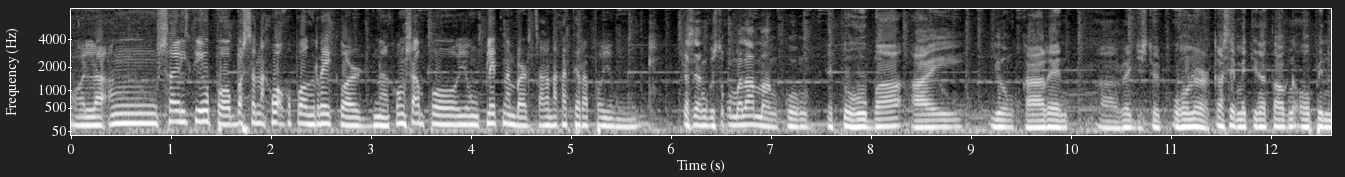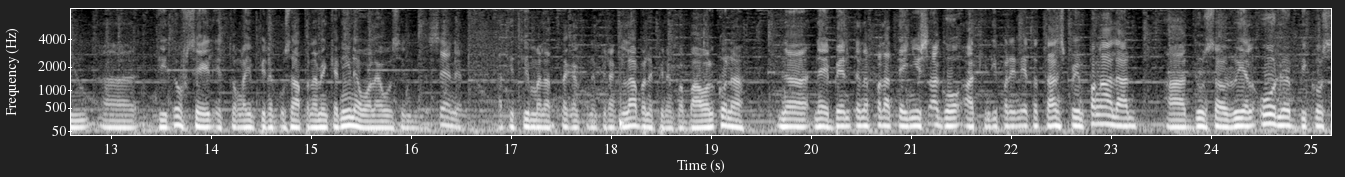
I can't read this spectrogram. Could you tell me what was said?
Wala. Ang sa LTO po, basta nakuha ko po ang record na kung saan po yung plate number at nakatira po yung Kasi ang gusto ko malaman kung ito ho ba ay yung current registered owner. Kasi may tinatawag na open uh, deed of sale. Ito nga yung pinag-usapan namin kanina while I was in the Senate. At ito yung malatagal ko na pinaglaban na pinagbabawal ko na na naibenta na pala 10 years ago at hindi pa rin ito transfer yung pangalan uh, dun sa real owner because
